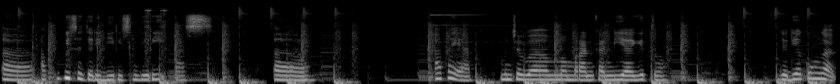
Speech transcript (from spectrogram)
uh, aku bisa jadi diri sendiri pas uh, apa ya mencoba memerankan dia gitu jadi aku nggak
